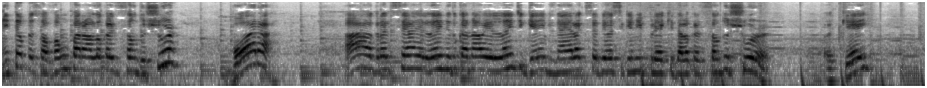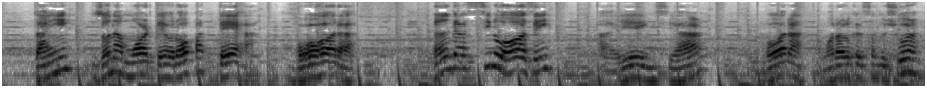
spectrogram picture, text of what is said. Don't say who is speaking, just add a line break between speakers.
Então, pessoal, vamos para a localização do Shure? Bora! Ah, agradecer a Elaine do canal Elaine Games, né? Ela que cedeu esse gameplay aqui da localização do Shure. Ok? Tá em Zona Morta, Europa Terra. Bora! Angra Sinuosa, hein? Aí, iniciar. Bora! Bora a localização do Shure.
